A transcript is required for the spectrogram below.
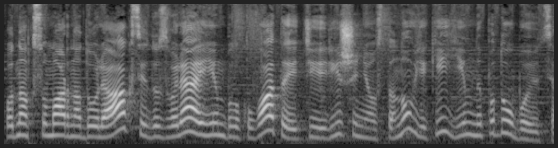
однак сумарна доля акцій дозволяє їм блокувати ті рішення установ, які їм не подобаються.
